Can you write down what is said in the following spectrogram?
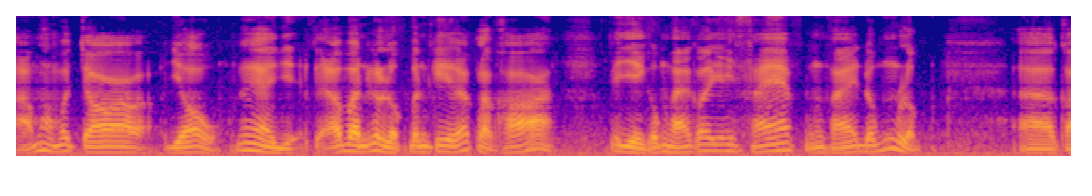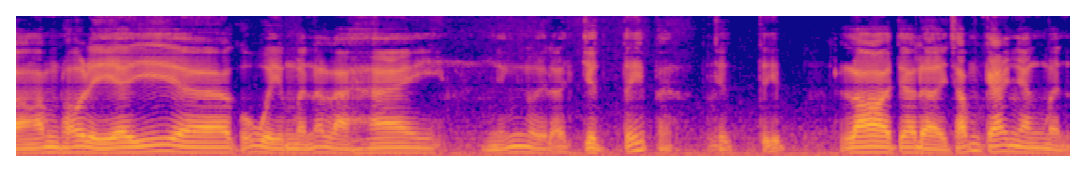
ổng không có cho vô. Ở bên cái luật bên kia rất là khó. Cái gì cũng phải có giấy phép cũng phải đúng luật. À, còn ông thổ địa với uh, của quyền mình đó là hai những người đó trực tiếp à, trực tiếp lo cho đời sống cá nhân mình.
